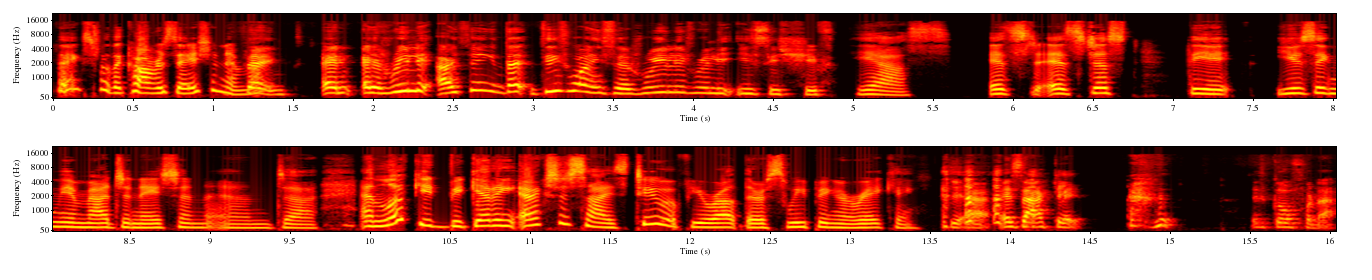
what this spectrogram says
Thanks for the conversation, Emma. Thanks. And I really, I think that this one is a really, really easy shift. Yes. It's it's just the using the imagination and uh and look, you'd be getting exercise too if you were out there sweeping or raking. Yeah, exactly. Let's go for that.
